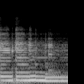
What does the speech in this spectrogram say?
All right,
